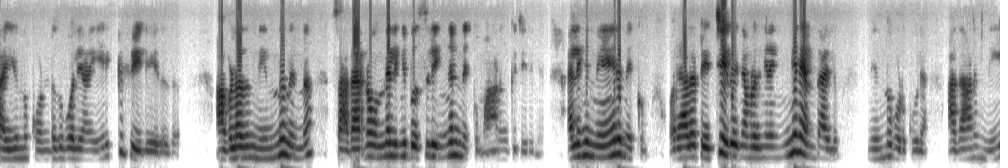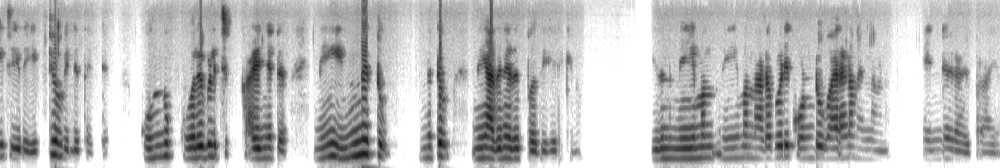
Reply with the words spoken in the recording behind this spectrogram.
കൈയൊന്ന് കൊണ്ടതുപോലെയാണ് എനിക്ക് ഫീൽ ചെയ്തത്. അവളത് നിന്ന് നിന്ന് സാധാരണ ഒന്നല്ലെങ്കിൽ ബസ്സിൽ ഇങ്ങനെ നിൽക്കും ആണുങ്ങൾക്ക് ചെരിഞ്ഞ്. അല്ലെങ്കിൽ നേരെ നിൽക്കും. ഒരാളെ ടച്ച് ചെയ്ത് കഴിഞ്ഞാൽ നമ്മളിങ്ങനെ ഇങ്ങനെ എന്തായാലും നിന്നു കൊടുക്കൂല. അതാണ് നീ ചെയ്ത ഏറ്റവും വലിയ തെറ്റ്. കൊന്നു കൊലവിളിച്ച് കഴിഞ്ഞിട്ട് നീ ഇന്നിട്ടും എന്നിട്ടും നീ അതിനെതിരെ പ്രതികരിക്കണം ഇതിന് നിയമം നിയമ നടപടി കൊണ്ടുവരണം എന്നാണ് എന്റെ ഒരു അഭിപ്രായം.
